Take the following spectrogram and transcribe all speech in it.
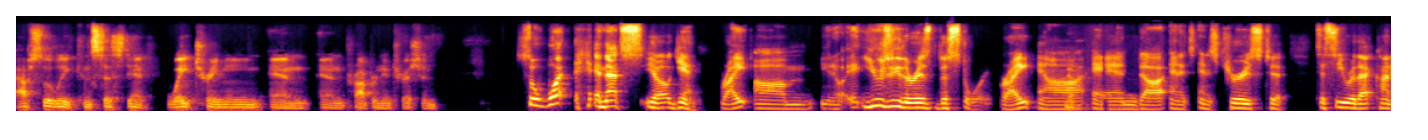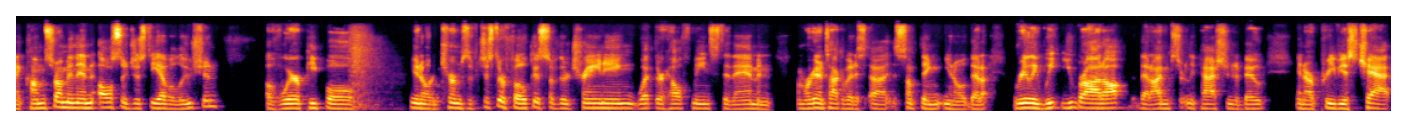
absolutely consistent weight training and and proper nutrition. So what, and that's, you know, again, right. Um, you know, it, usually there is the story, right. Uh, and, uh, and it's, and it's curious to, to see where that kind of comes from. And then also just the evolution of where people, you know, in terms of just their focus of their training, what their health means to them. And, and we're going to talk about uh, something, you know, that really we, you brought up that I'm certainly passionate about in our previous chat,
